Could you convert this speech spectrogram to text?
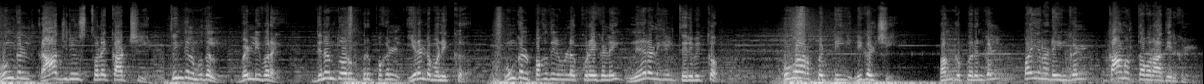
உங்கள் ராஜ் நியூஸ் தொலைக்காட்சியில் திங்கள் முதல் வெள்ளி வரை தினந்தோறும் பிற்பகல் இரண்டு மணிக்கு உங்கள் பகுதியில் உள்ள குறைகளை நேரலையில் தெரிவிக்கும் புகார் பெட்டி நிகழ்ச்சி. பங்கு பெறுங்கள் பயனடையுங்கள் காணத் தவறாதீர்கள்.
